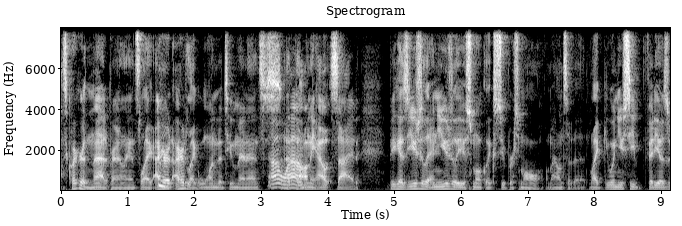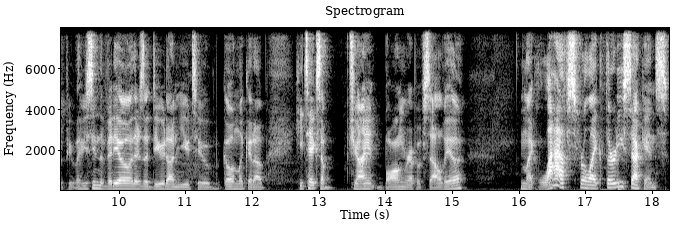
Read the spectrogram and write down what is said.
it's quicker than that apparently. It's like I hmm. heard I heard like one to two minutes Oh, at the, on the outside. Because usually, and usually you smoke like super small amounts of it. Like when you see videos of people, have you seen the video? There's a dude on YouTube. Go and look it up. He takes a giant bong rip of salvia and like laughs for like 30 seconds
